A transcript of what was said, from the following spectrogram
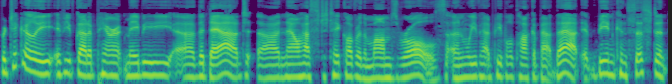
particularly if you've got a parent, maybe uh, the dad uh, now has to take over the mom's roles. And we've had people talk about that. It being consistent.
